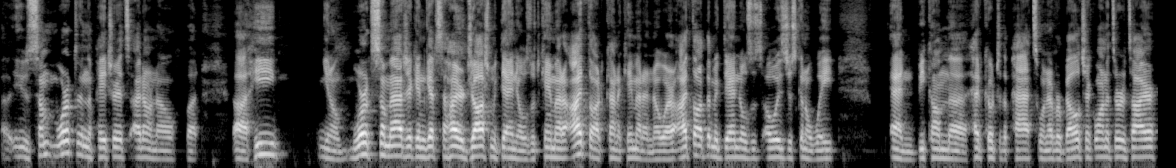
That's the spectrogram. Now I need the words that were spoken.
uh, he was some worked in the Patriots. I don't know, but uh, he you know works some magic and gets to hire Josh McDaniels, which came out of I thought kind of came out of nowhere. I thought that McDaniels was always just going to wait and become the head coach of the Pats whenever Belichick wanted to retire.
